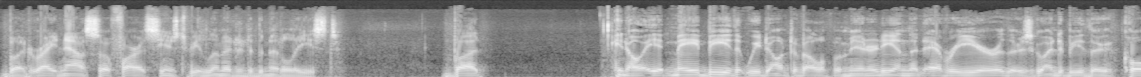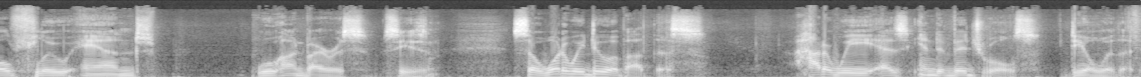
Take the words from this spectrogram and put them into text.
But right now, so far, it seems to be limited to the Middle East. But you know, it may be that we don't develop immunity and that every year there's going to be the cold flu and Wuhan virus season. So, what do we do about this? How do we as individuals deal with it?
